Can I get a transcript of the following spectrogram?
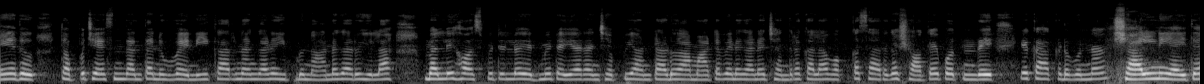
లేదు తప్పు చేసిందంతా నువ్వే. నీ కారణంగానే ఇప్పుడు నాన్నగారు ఇలా మళ్ళీ హాస్పిటల్లో అడ్మిట్ అయ్యారని చెప్పి అంటాడు. ఆ మాట వినగానే చంద్రకళ ఒక్కసారిగా షాక్ అయిపోతుంది. ఇక అక్కడ ఉన్న శాలిని అయితే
